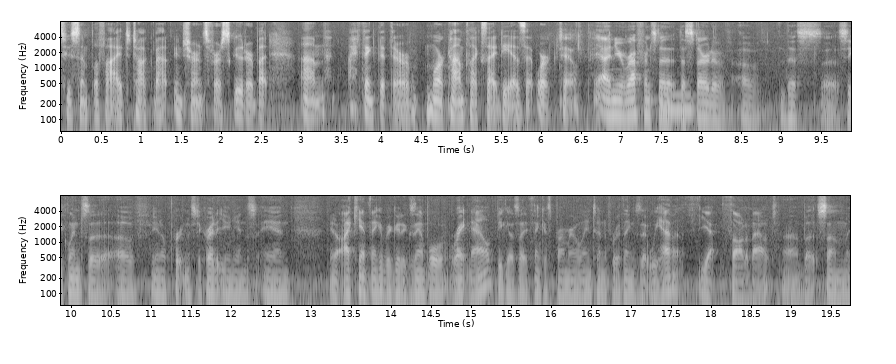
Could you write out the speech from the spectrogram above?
too simplified to talk about insurance for a scooter, but um, I think that there are more complex ideas at work too. Yeah, and you referenced the, the start of, of this uh, sequence uh, of you know pertinence to credit unions, and you know I can't think of a good example right now because I think it's primarily intended for things that we haven't yet thought about, uh, but some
